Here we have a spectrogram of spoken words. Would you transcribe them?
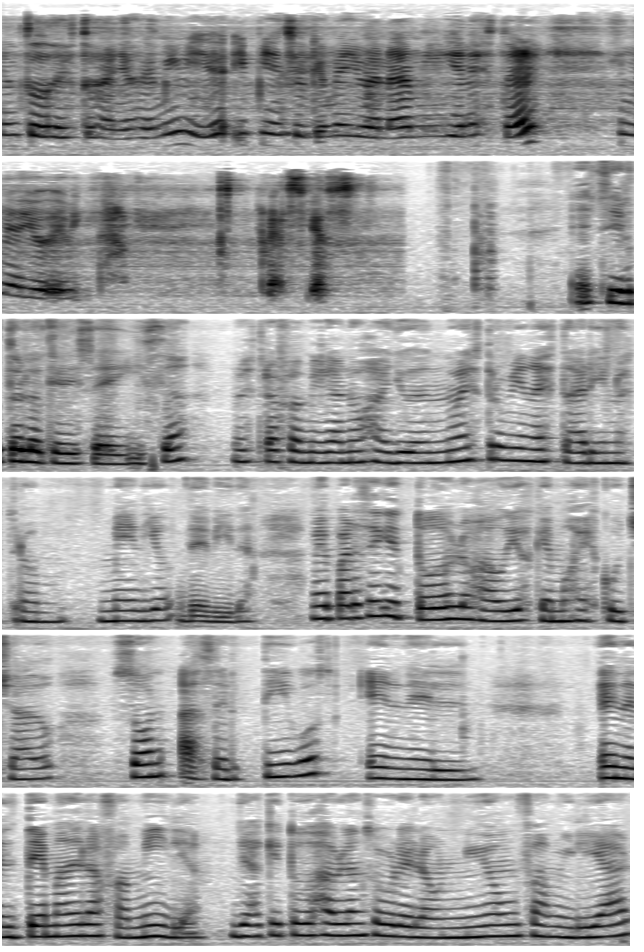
en todos estos años de mi vida y pienso que me ayudan a mi bienestar y medio de vida. Gracias. Es cierto lo que dice Isa. Nuestra familia nos ayuda en nuestro bienestar y nuestro medio de vida. Me parece que todos los audios que hemos escuchado son asertivos en el, en el tema de la familia, ya que todos hablan sobre la unión familiar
